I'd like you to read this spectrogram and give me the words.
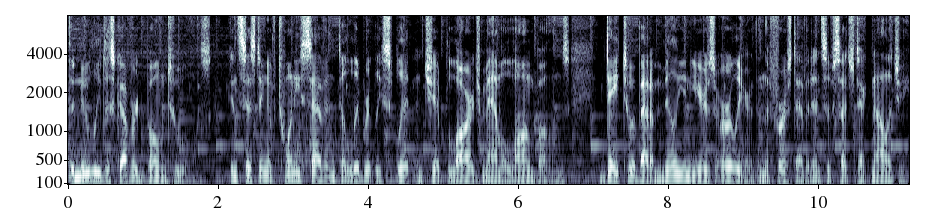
The newly discovered bone tools, consisting of 27 deliberately split and chipped large mammal long bones, date to about a million years earlier than the first evidence of such technology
